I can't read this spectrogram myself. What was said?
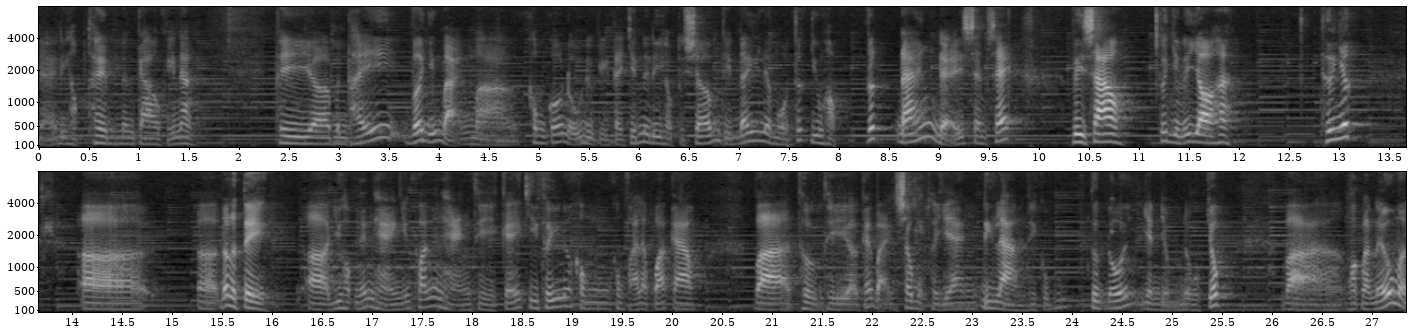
để đi học thêm nâng cao kỹ năng. Thì ờ, mình thấy với những bạn mà không có đủ điều kiện tài chính để đi học từ sớm thì đây là một hình thức du học rất đáng để xem xét. Vì sao? Có nhiều lý do ha. Thứ nhất uh, uh, đó là tiền. Uh, du học ngắn hạn những khóa ngắn hạn thì cái chi phí nó không không phải là quá cao. Và thường thì các bạn sau một thời gian đi làm thì cũng tương đối dành dụm được một chút và hoặc là nếu mà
